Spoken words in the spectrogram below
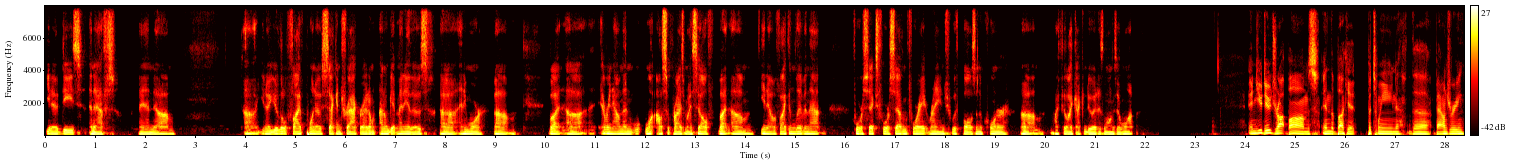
you know, D's and F's. And um, uh, you know, your little 5.0 second tracker. I don't I don't get many of those uh, anymore. Um, but uh, every now and then I'll surprise myself. But um, you know, if I can live in that four six, four seven, four eight range with balls in the corner, um, I feel like I can do it as long as I want. And you do drop bombs in the bucket between the boundary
